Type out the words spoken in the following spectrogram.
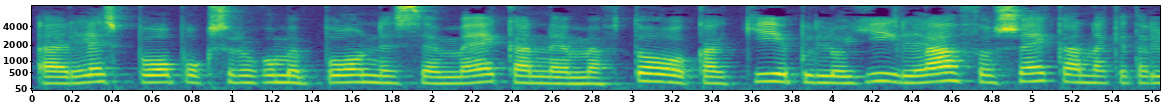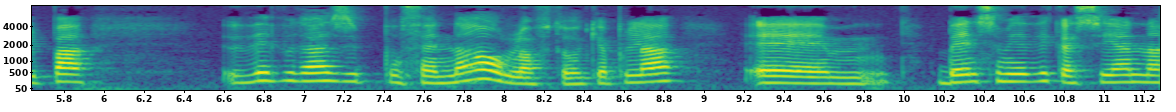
ε, λες πω πω ξέρω εγώ με πόνεσε, με έκανε με αυτό, κακή επιλογή, λάθος έκανα κτλ. Δεν βγάζει πουθενά όλο αυτό και απλά ε, μπαίνεις σε μια δικασία να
